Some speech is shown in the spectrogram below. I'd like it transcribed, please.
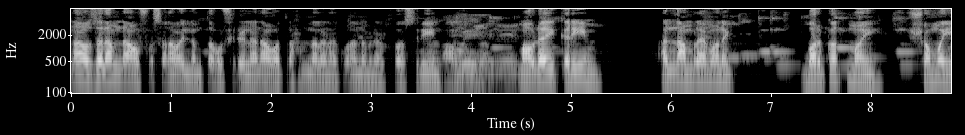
أنا وظلمنا أنفسنا وإن لم تغفر لنا وترحمنا لنكونن من الخاسرين মাওলাই করিম আল্লাহ আমরা এমন এক বরকতময় সময়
